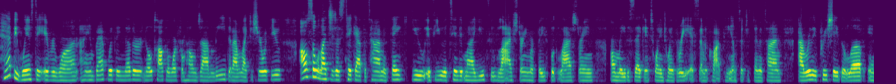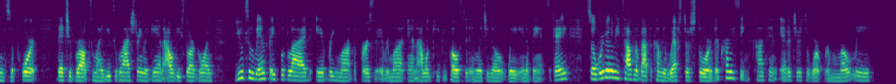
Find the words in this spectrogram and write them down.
Happy Wednesday, everyone. I am back with another no talking work from home job lead that I would like to share with you. Also would like to just take out the time and thank you if you attended my YouTube live stream or Facebook live stream on May the 2nd, 2023 at 7 o'clock p.m. Central Standard Time. I really appreciate the love and support that you brought to my YouTube live stream. Again, I will be start going YouTube and Facebook Live every month, the first of every month, and I will keep you posted and let you know way in advance. Okay, so we're going to be talking about the company Webstaurant Store. They're currently seeking content editors to work remotely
